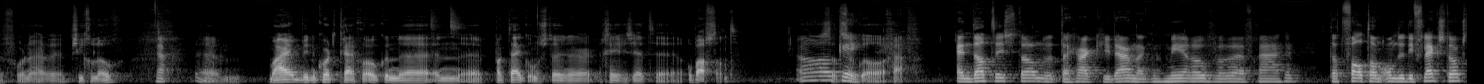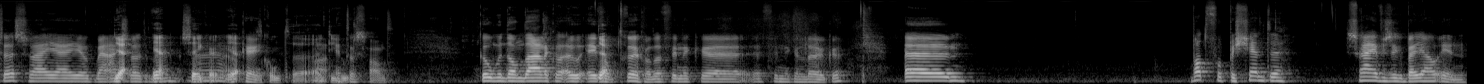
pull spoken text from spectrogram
voor naar de psycholoog. Ja. Ehm, maar binnenkort krijgen we ook een, een praktijkondersteuner GGZ op afstand. Oh, Dus dat is ook wel gaaf. En dat is dan, daar ga ik je daarna nog meer over eh, vragen. Dat valt dan onder die flexdokters, waar jij ook bij Ja, aangesloten ja, bent? zeker. Ah, ja, oké. Het komt eh, uit die hoek. interessant. Komen we dan dadelijk wel even Ja. op terug, want dat vind ik, eh, vind ik een leuke. Ehm, wat voor patiënten schrijven zich bij jou in?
